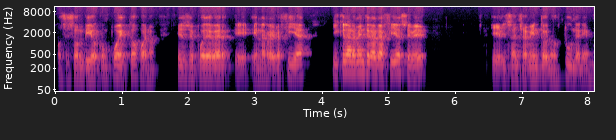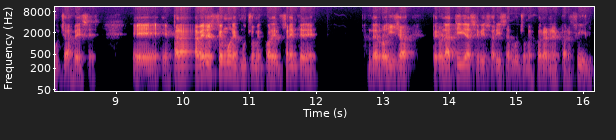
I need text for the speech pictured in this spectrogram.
o si son biocompuestos, bueno, eso se puede ver eh, en la radiografía, y claramente en la radiografía se ve el ensanchamiento de los túneles muchas veces. Eh, eh, para ver el fémur es mucho mejor el frente de, de, rodilla, pero la tibia se visualiza mucho mejor en el perfil.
